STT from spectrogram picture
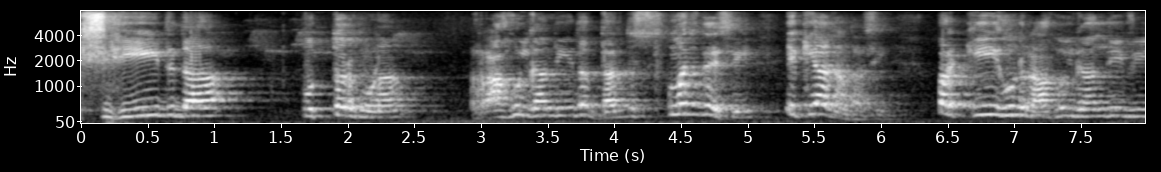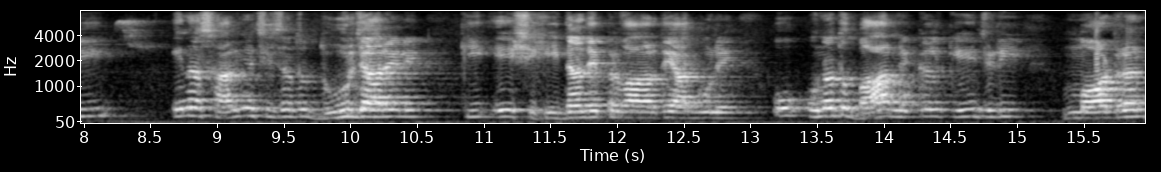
ਸ਼ਹੀਦ ਦਾ ਪੁੱਤਰ ਹੋਣਾ ਰਾਹੁਲ ਗਾਂਧੀ ਇਹਦਾ ਦਰਦ ਸਮਝਦੇ ਸੀ, ਇਹ ਕਿਹਾ ਜਾਂਦਾ ਸੀ। ਪਰ ਕੀ ਹੁਣ ਰਾਹੁਲ ਗਾਂਧੀ ਵੀ ਇਹਨਾਂ ਸਾਰੀਆਂ ਚੀਜ਼ਾਂ ਤੋਂ ਦੂਰ ਜਾ ਰਹੇ ਨੇ? ਕਿ ਇਹ ਸ਼ਹੀਦਾਂ ਦੇ ਪਰਿਵਾਰ ਦੇ ਆਗੂ ਨੇ? ਉਹ ਉਹਨਾਂ ਤੋਂ ਬਾਹਰ ਨਿਕਲ ਕੇ ਜਿਹੜੀ ਮਾਡਰਨ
